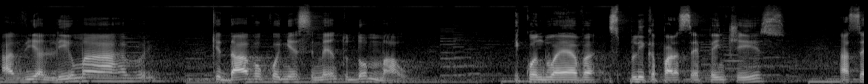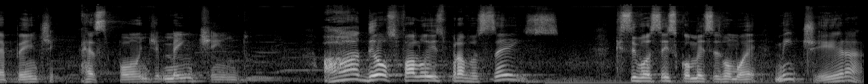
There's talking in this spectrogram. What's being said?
havia ali uma árvore que dava o conhecimento do mal. E quando Eva explica para a serpente isso, a serpente responde mentindo. Ah, Deus falou isso para vocês? que se vocês comerem vocês vão morrer. Mentira.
